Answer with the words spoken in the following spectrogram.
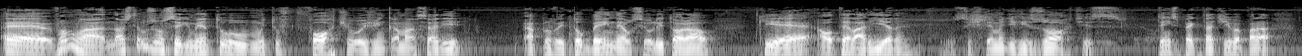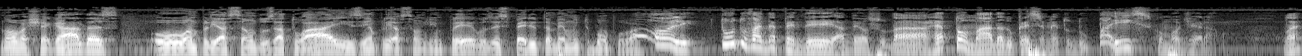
É, vamos lá, nós temos um segmento muito forte hoje em Camaçari, aproveitou bem né, o seu litoral, que é a hotelaria, né? o sistema de resorts tem expectativa para novas chegadas ou ampliação dos atuais e ampliação de empregos? Esse período também é muito bom por lá. Olhe, tudo vai depender, Adelso, da retomada do crescimento do país, como modo geral. Não é?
